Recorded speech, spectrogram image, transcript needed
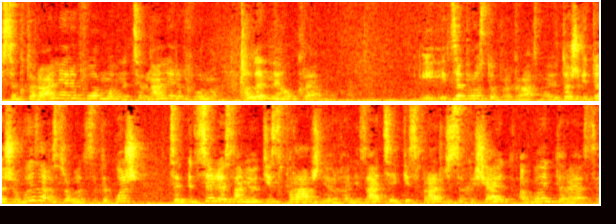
в секторальні реформи, в національні реформи, але не окремо. І і це просто прекрасно. І те, і те, що ви зараз робите, це також це підсилює самі ті справжні організації, які справді захищають або інтереси,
